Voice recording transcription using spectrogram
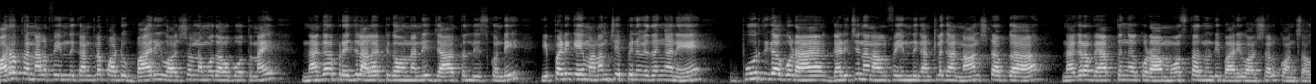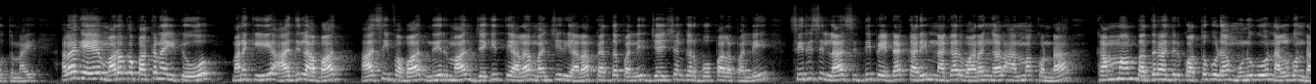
మరొక నలభై ఎనిమిది గంటల పాటు భారీ వర్షాలు నమోదు అవబోతున్నాయి నగర ప్రజలు అలర్ట్గా ఉండండి జాగ్రత్తలు తీసుకోండి. ఇప్పటికే మనం చెప్పిన విధంగానే పూర్తిగా కూడా గడిచిన నలభై ఎనిమిది గంటలుగా నాన్ స్టాప్గా నగరం వ్యాప్తంగా కూడా మోస్తారు నుండి భారీ వర్షాలు కొనసాగుతున్నాయి. అలాగే మరొక పక్కన ఇటు మనకి ఆదిలాబాద్ ఆసిఫాబాద్ నిర్మల్ జగిత్యాల మంచిర్యాల పెద్దపల్లి జయశంకర్ భూపాలపల్లి సిరిసిల్ల సిద్దిపేట కరీంనగర్ వరంగల్ హన్మకొండ ఖమ్మం భద్రాద్రి కొత్తగూడెం మునుగు నల్గొండ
